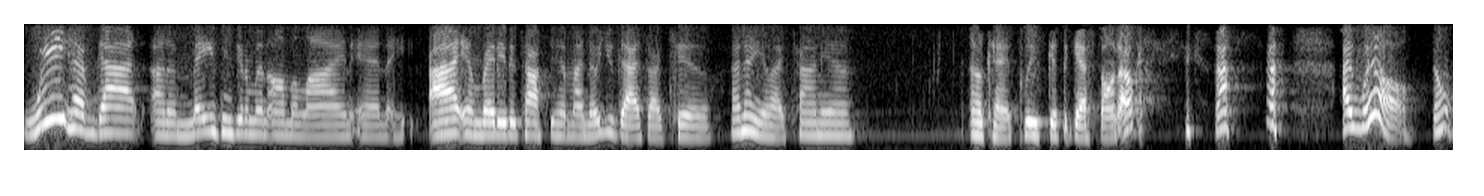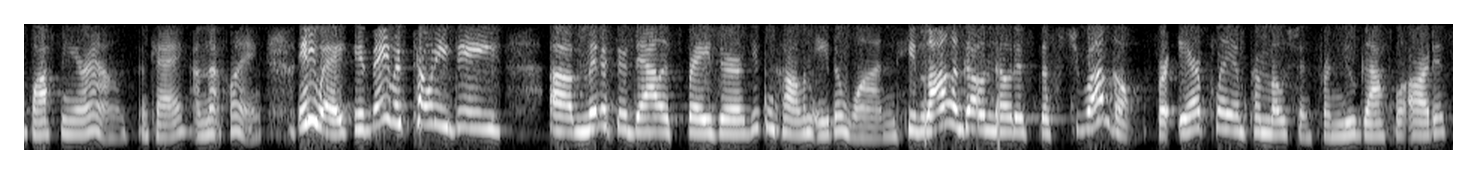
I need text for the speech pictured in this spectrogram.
We have got an amazing gentleman on the line, and I am ready to talk to him. I know you guys are too. I know you're like Tanya. Okay, please get the guest on. Okay. I will. Don't boss me around, okay? I'm not playing. Anyway, his name is Tony D. Uh, Minister Dallas Frazier. You can call him either one. He long ago noticed the struggle for airplay and promotion for new gospel artists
